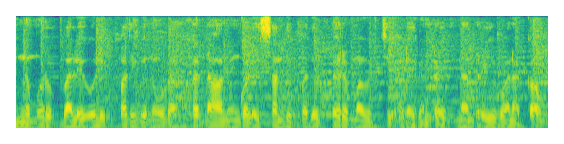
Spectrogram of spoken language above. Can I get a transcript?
இன்னும் ஒரு வலையொலி பதிவினூடாக நான் உங்களை சந்திப்பதில் பெரும் மகிழ்ச்சி அடைகின்றேன். நன்றி வணக்கம்.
